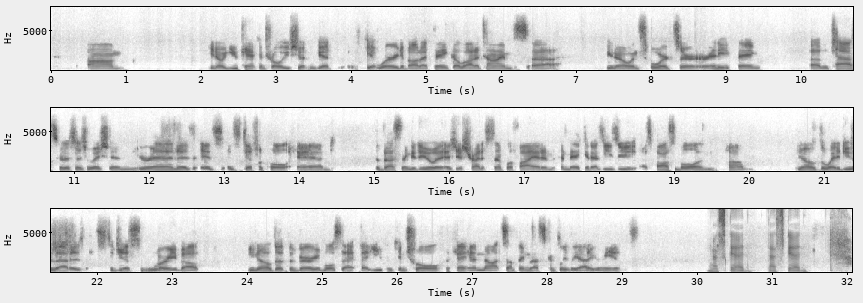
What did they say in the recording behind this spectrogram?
um, you know, you can't control. You shouldn't get get worried about. I think a lot of times, uh, you know, in sports or, or anything, uh, the task or the situation you're in is is is difficult and the best thing to do is just try to simplify it and, and make it as easy as possible. And, um, you know, the way to do that is, is, to just worry about, you know, the, the variables that, that you can control and not something that's completely out of your hands. That's good. That's good.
